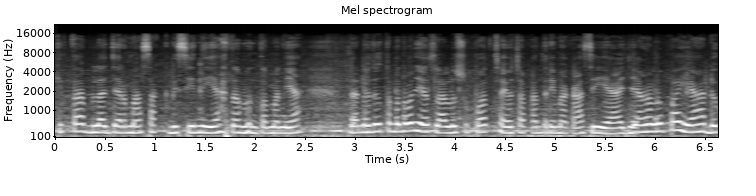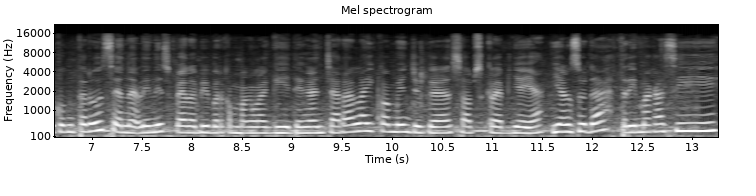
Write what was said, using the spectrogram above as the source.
Kita belajar masak di sini ya teman-teman ya dan untuk teman-teman yang selalu support saya ucapkan terima kasih ya. Jangan lupa ya dukung terus channel ini supaya lebih berkembang lagi dengan cara like komen juga subscribe-nya ya. Yang sudah terima kasih.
